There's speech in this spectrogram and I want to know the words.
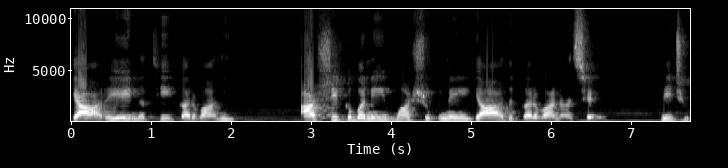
ક્યારેય નથી કરવાની. આશિક બની માશુકને યાદ કરવાના છે. બીજું,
